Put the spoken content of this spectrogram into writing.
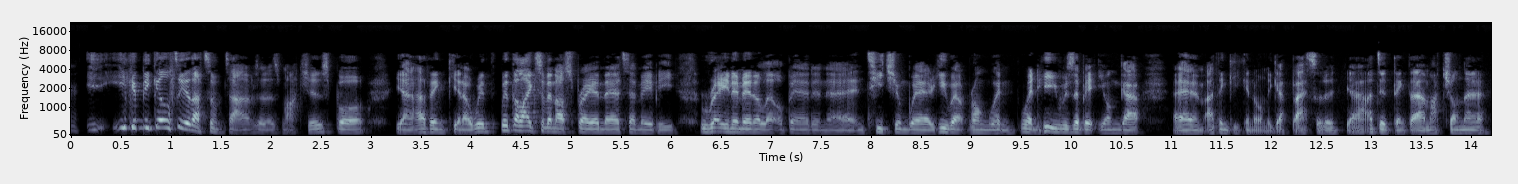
he, he can be guilty of that sometimes in his matches, but yeah, I think you know with with the likes of an Ospreay in there to maybe rein him in a little bit and uh, and teach him where he went wrong when when he was a bit younger younger. Um, I think he can only get better. And yeah, I did think that match on there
